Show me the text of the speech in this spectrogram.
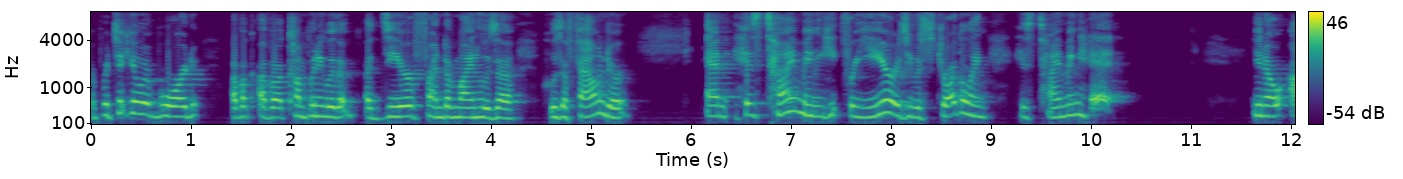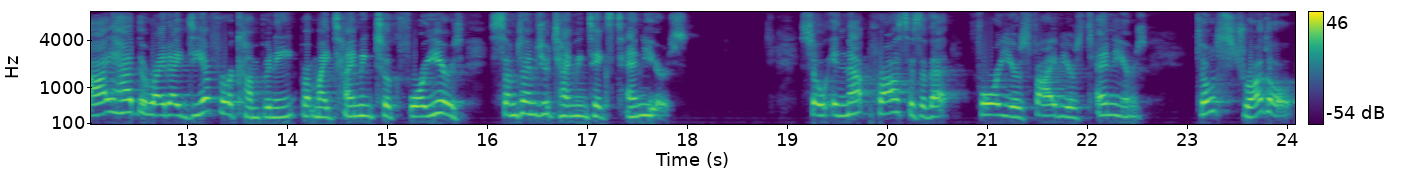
a particular board of a, of a company with a, a dear friend of mine who's a who's a founder. And his timing, he, for years, he was struggling. His timing hit. You know, I had the right idea for a company, but my timing took four years. Sometimes your timing takes 10 years. So in that process of that four years, five years, 10 years, don't struggle.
